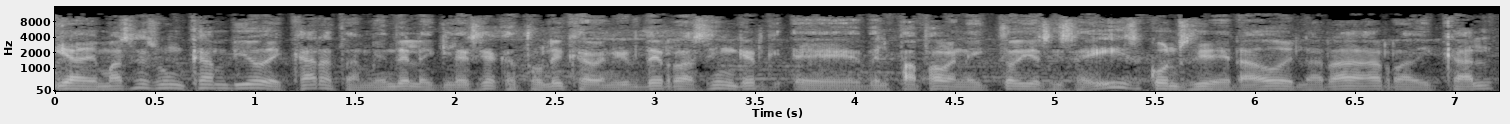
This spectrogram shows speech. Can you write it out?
Y además es un cambio de cara también de la Iglesia Católica venir de Ratzinger, del Papa Benedicto XVI, considerado del área radical,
